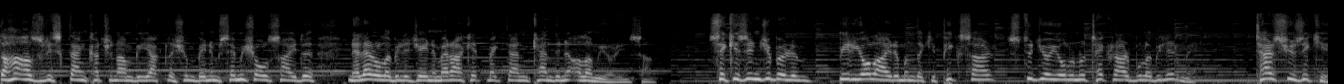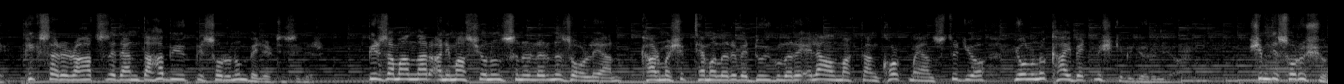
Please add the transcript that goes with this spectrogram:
daha az riskten kaçınan bir yaklaşım benimsemiş olsaydı neler olabileceğini merak etmekten kendini alamıyor insan. 8. bölüm bir yol ayrımındaki Pixar stüdyo yolunu tekrar bulabilir mi? Ters Yüz 2, Pixar'ı rahatsız eden daha büyük bir sorunun belirtisidir. Bir zamanlar animasyonun sınırlarını zorlayan, karmaşık temaları ve duyguları ele almaktan korkmayan stüdyo yolunu kaybetmiş gibi görünüyor. Şimdi soru şu,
